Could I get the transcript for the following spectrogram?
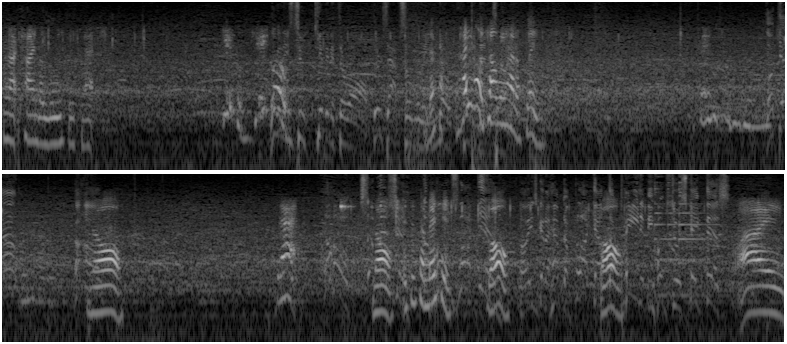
I'm not trying to lose this match. Kick him, kick Look at these two giving it their all. There's absolutely That's no. how do you gonna tell me how to play? Hey, what's up, you doing? Look out. Uh-oh. No, That. Oh, no, submission. it's a submission. It's. Go. Oh, he's going to have to block out Go. the pain if he hopes to escape this. I.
